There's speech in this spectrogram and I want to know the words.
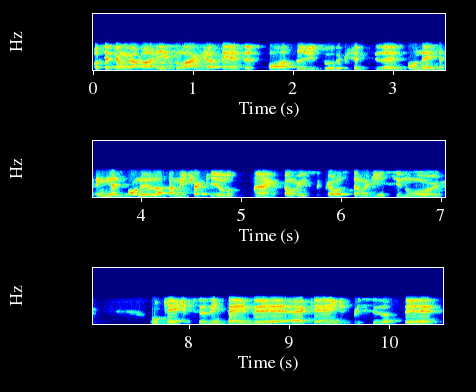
Você tem um gabarito lá que já tem as respostas de tudo que você precisa responder e você tem que responder exatamente aquilo, né? Então isso que é o sistema de ensino hoje. O que a gente precisa entender é que a gente precisa ter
